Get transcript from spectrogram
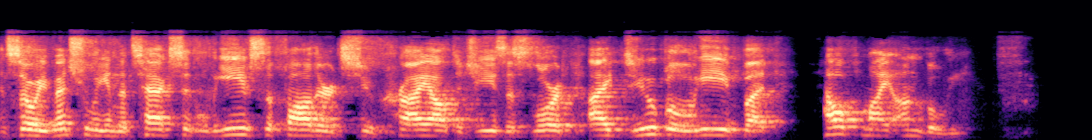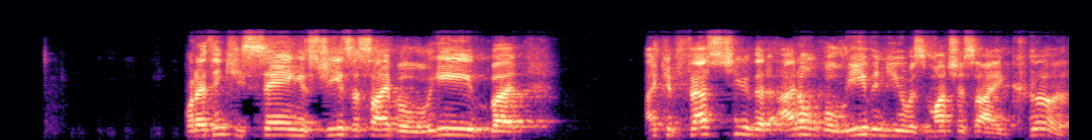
And so eventually in the text, it leaves the father to cry out to Jesus, Lord, I do believe, but help my unbelief. What I think he's saying is, Jesus, I believe, but I confess to you that I don't believe in you as much as I could.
